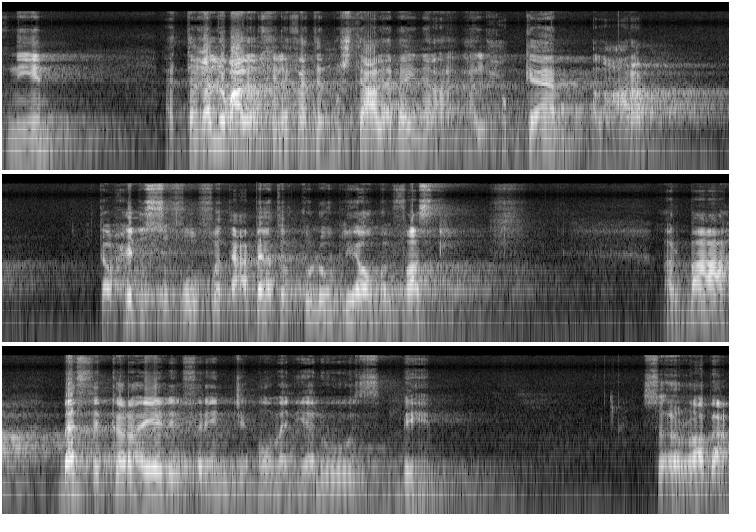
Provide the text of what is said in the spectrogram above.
اثنين التغلب على الخلافات المشتعلة بين الحكام العرب توحيد الصفوف وتعبئة القلوب ليوم الفصل أربعة بث الكراهية للفرنج ومن يلوذ بهم. السؤال الرابع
